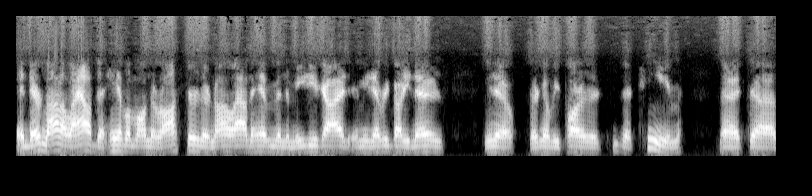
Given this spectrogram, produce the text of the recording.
and they're not allowed to have them on the roster. They're not allowed to have them in the media guide. I mean, everybody knows, you know, they're going to be part of the, the team. but uh,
